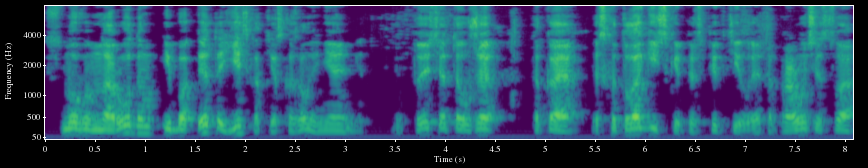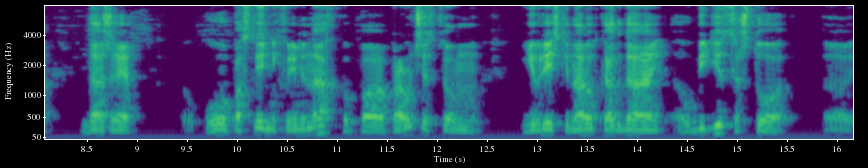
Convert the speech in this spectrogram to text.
с новым народом, ибо это есть, как я сказал, Вениамин. То есть, это уже такая эсхатологическая перспектива. Это пророчество даже о последних временах, по пророчествам еврейский народ, когда убедится, что э,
